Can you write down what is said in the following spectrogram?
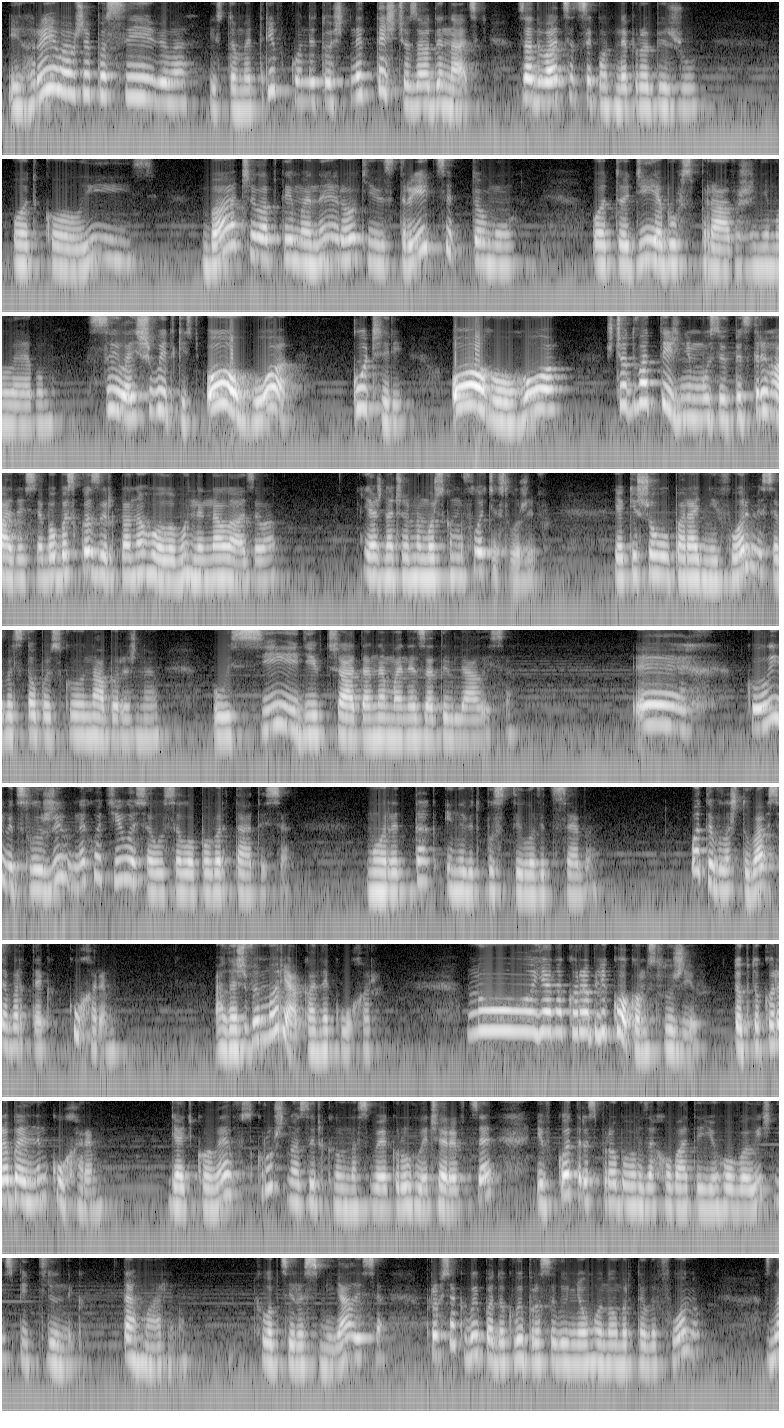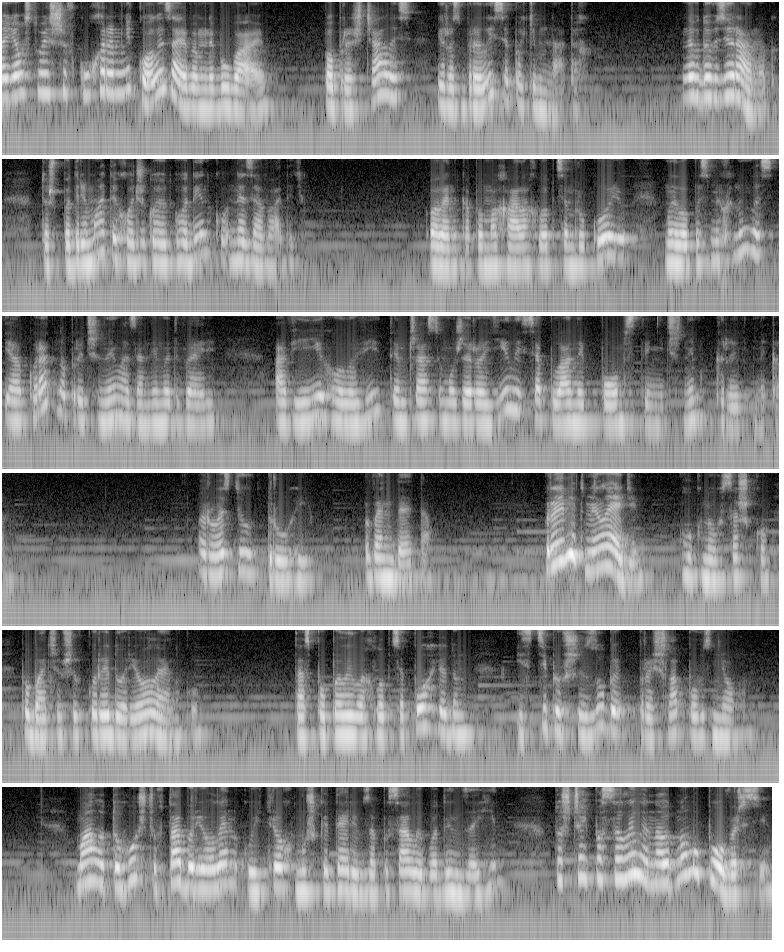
І грива вже посивіла, і стометрівку не, то, не те, що за одинадцять, за двадцять секунд не пробіжу. От колись бачила б ти мене років з тридцять тому. От тоді я був справжнім левом. Сила й швидкість. Ого! Кучері, ого-го! Що два тижні мусив підстригатися, бо без козирка на голову не налазила. Я ж на Чорноморському флоті служив. Як ішов у парадній формі Севастопольською набережною, усі дівчата на мене задивлялися. Ех, коли відслужив, не хотілося у село повертатися. Море так і не відпустило від себе. От і влаштувався Вартек кухарем. Але ж ви моряк, а не кухар. Ну, я на кораблі коком служив, тобто корабельним кухарем. Дядько Лев скрушно зиркнув на своє кругле черевце і вкотре спробував заховати його величність під тільник. Та марно. Хлопці розсміялися, про всяк випадок випросили у нього номер телефону. Знайомство із шеф-кухарем ніколи зайвим не буває. Попрощались і розбрелися по кімнатах. Невдовзі ранок, тож подрімати хоч годинку не завадить. Оленка помахала хлопцям рукою, мило посміхнулась і акуратно причинила за ними двері, а в її голові тим часом уже роїлися плани помсти нічним кривдникам. Розділ другий. Вендета. Привіт, міледі. гукнув Сашко, побачивши в коридорі Оленку. Та спопелила хлопця поглядом і, стіпивши зуби, пройшла повз нього. Мало того, що в таборі Оленку і трьох мушкетерів записали в один загін, то ще й поселили на одному поверсі.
